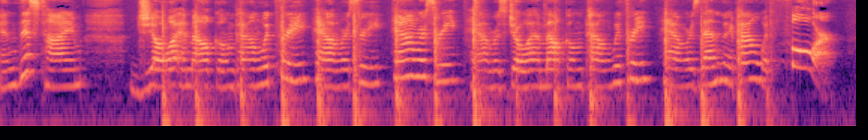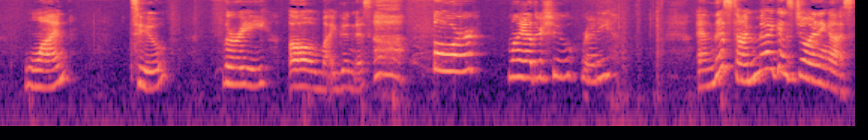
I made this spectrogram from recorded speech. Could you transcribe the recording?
And this time, Joa and Malcolm pound with three hammers, three hammers, three hammers. Joa and Malcolm pound with three hammers. Then they pound with four. One, two, three. Oh my goodness. Four. My other shoe. Ready? And this time Megan's joining us.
